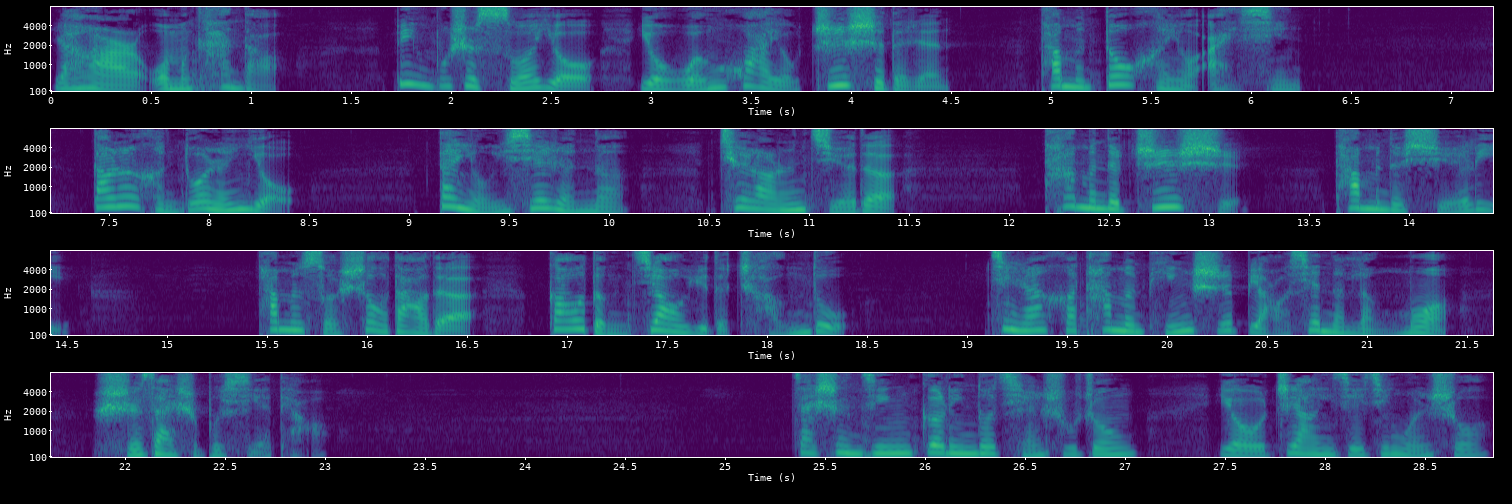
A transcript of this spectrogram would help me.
然而，我们看到，并不是所有有文化、有知识的人，他们都很有爱心。当然，很多人有，但有一些人呢？却让人觉得，他们的知识、他们的学历、他们所受到的高等教育的程度，竟然和他们平时表现的冷漠，实在是不协调。在《圣经·哥林多前书》中有这样一节经文说：“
